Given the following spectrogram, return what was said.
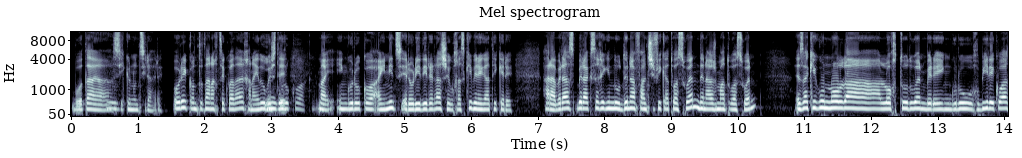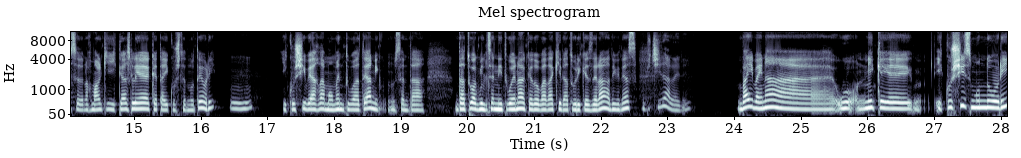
bota mm. zikununtzira ere. Hori kontutan hartzekoa da, nahi du beste... Ingurukoak. Bai, inguruko hainitz erori direla sigur jazki beregatik ere. Hara, beraz, berak zer egin du dena faltsifikatua zuen, dena asmatua zuen, ezakigun nola lortu duen bere inguru urbirekoa, edo normalki ikasleek eta ikusten dute hori. Mm ikusi behar da momentu batean, zenta datuak biltzen dituenak edo badaki daturik ez dela, adibidez. Bitsi da, ere. Bai, baina u, nik e, ikusiz mundu hori,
